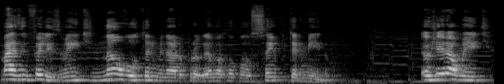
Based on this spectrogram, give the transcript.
Mas infelizmente não vou terminar o programa como eu sempre termino. Eu geralmente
